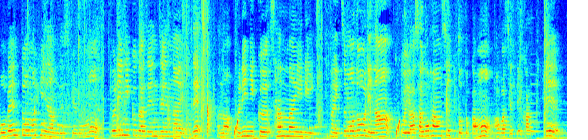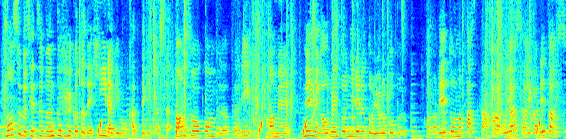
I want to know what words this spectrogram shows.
お弁当の日なんですけども鶏肉が全然ないのでこの鶏肉3枚入り、まあ、いつも通りなこういう朝ごはんセットとかも合わせて買ってもうすぐ節分ということでヒイラギも買ってきました。絆創昆布だったり豆。ねーねがお弁当に入れると喜ぶこの冷凍のパスタ。お野菜がレタス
